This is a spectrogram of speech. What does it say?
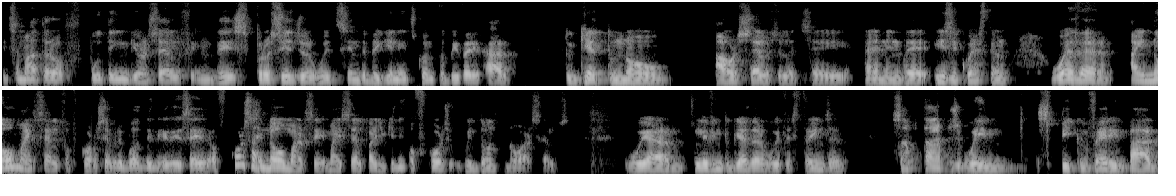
it's a matter of putting yourself in this procedure, which in the beginning it's going to be very hard to get to know ourselves, let's say. And in the easy question, whether I know myself, of course, everybody says, Of course, I know myself. Are you kidding? Of course, we don't know ourselves. We are living together with a stranger. sometimes we speak very bad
